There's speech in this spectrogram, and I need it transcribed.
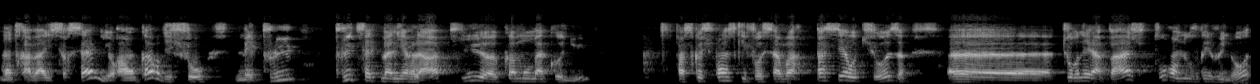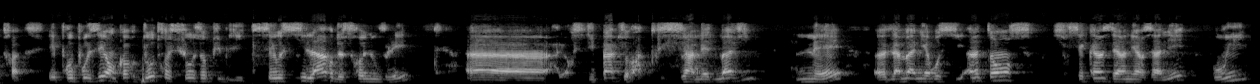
mon travail sur scène. Il y aura encore des shows, mais plus plus de cette manière-là, plus euh, comme on m'a connu. Parce que je pense qu'il faut savoir passer à autre chose, euh, tourner la page pour en ouvrir une autre et proposer encore d'autres choses au public. C'est aussi l'art de se renouveler. Euh, alors je dis pas qu'il y aura plus jamais de ma vie, mais de la manière aussi intense sur ces 15 dernières années, oui,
